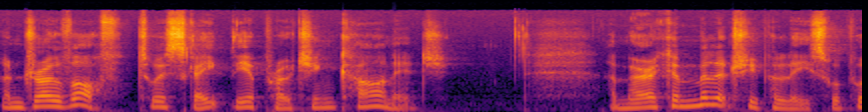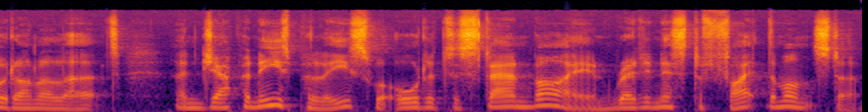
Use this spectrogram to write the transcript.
and drove off to escape the approaching carnage. American military police were put on alert, and Japanese police were ordered to stand by in readiness to fight the monster.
